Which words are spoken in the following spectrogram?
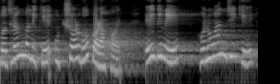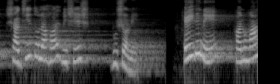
বজরংবলীকে উৎসর্গ করা হয়। এই দিনে হনুমানজিকে সাজিয়ে তোলা হয় বিশেষ ভূষণে। এই দিনে হনুমান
